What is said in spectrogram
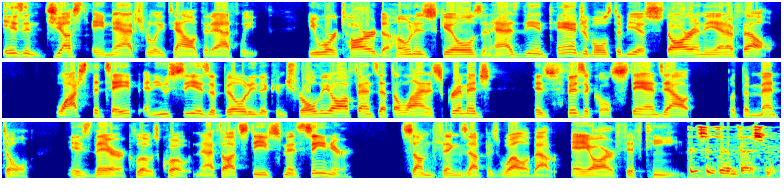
isn't just a naturally talented athlete. He worked hard to hone his skills and has the intangibles to be a star in the NFL. Watch the tape, and you see his ability to control the offense at the line of scrimmage his physical stands out, but the mental is there, close quote. And I thought Steve Smith Sr. summed things up as well about AR 15. This is investment.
